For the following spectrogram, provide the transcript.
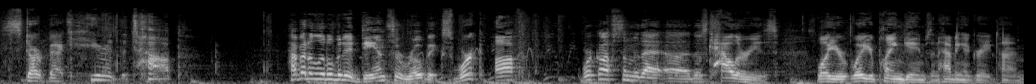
Start back here at the top. How about a little bit of dance aerobics? Work off work off some of that uh, those calories while you're while you're playing games and having a great time.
